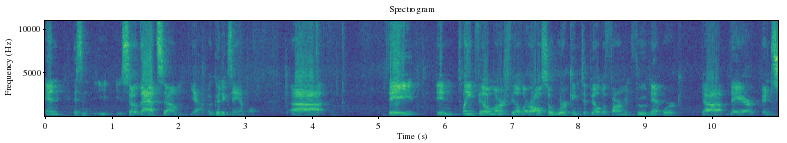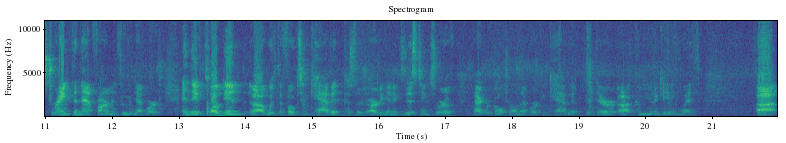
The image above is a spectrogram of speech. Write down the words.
and so that's, um, yeah, a good example. Uh, they, in Plainfield, Marshfield, are also working to build a farm and food network uh, there and strengthen that farm and food network. And they've plugged in uh, with the folks in Cabot, because there's already an existing sort of agricultural network in Cabot that they're uh, communicating with. Uh,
